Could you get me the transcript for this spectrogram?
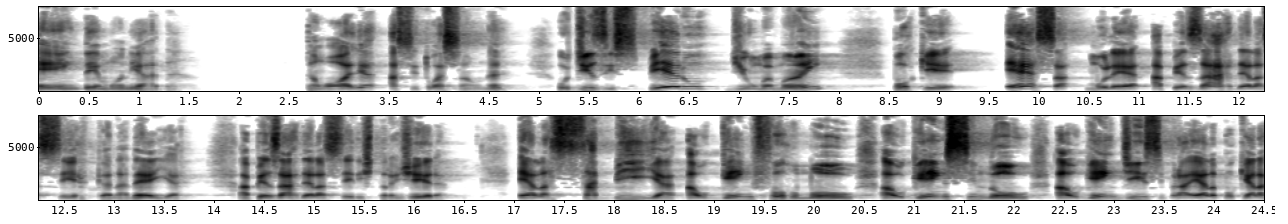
Endemoniada. Então, olha a situação, né? O desespero de uma mãe, porque essa mulher, apesar dela ser cananeia, apesar dela ser estrangeira, ela sabia, alguém formou, alguém ensinou, alguém disse para ela, porque ela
